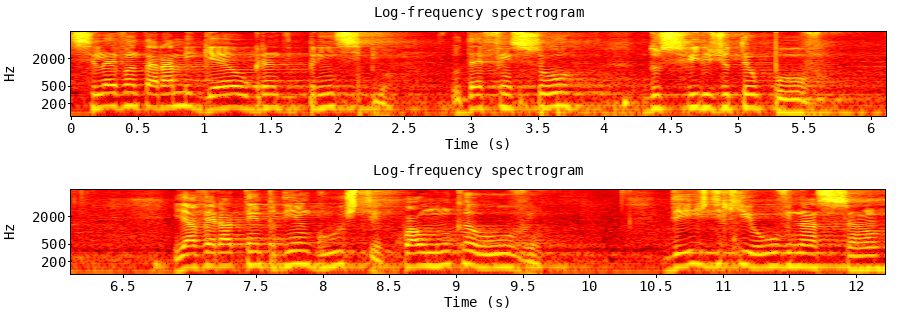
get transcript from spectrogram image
se levantará Miguel, o grande príncipe, o defensor dos filhos do teu povo. E haverá tempo de angústia, qual nunca houve, desde que houve nação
